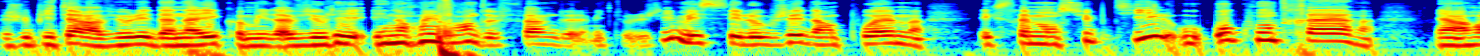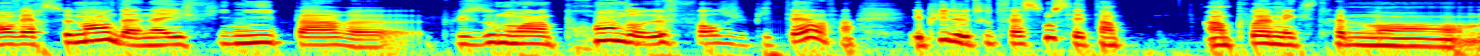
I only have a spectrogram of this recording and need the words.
Jupiter a violé Danaé comme il a violé énormément de femmes de la mythologie, mais c'est l'objet d'un poème extrêmement subtil où, au contraire, il y a un renversement. Danaé finit par euh, plus ou moins prendre de force Jupiter. et puis, de toute façon, c'est un, poème extrêmement,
